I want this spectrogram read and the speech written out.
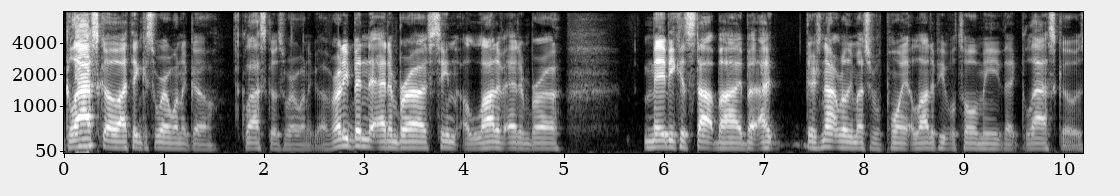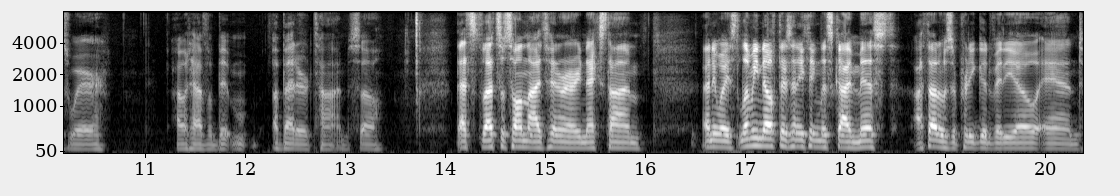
Glasgow, I think is where I want to go. Glasgow is where I want to go. I've already been to Edinburgh. I've seen a lot of Edinburgh. Maybe could stop by, but I there's not really much of a point. A lot of people told me that Glasgow is where I would have a bit a better time. So that's that's what's on the itinerary next time. Anyways, let me know if there's anything this guy missed. I thought it was a pretty good video and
